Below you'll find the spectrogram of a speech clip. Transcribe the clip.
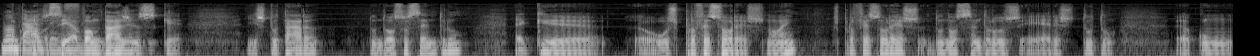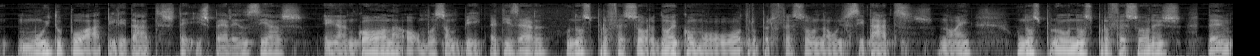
Vantagens. A, se há vantagens que estudar no nosso centro é que eh, os professores, não é? Os professores do nosso centro eles tudo eh, com muito boa habilidades de experiências em Angola ou Moçambique. É dizer, o nosso professor não é como o outro professor na universidade, não é? O nosso, os nossos professores têm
